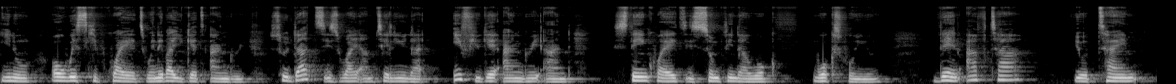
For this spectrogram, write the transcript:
you know, always keep quiet whenever you get angry. So that is why I'm telling you that if you get angry and staying quiet is something that work, works for you, then after your time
